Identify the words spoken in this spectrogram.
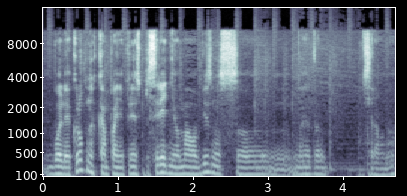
более крупных компаний, в принципе, среднего малого бизнеса, на это все равно.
